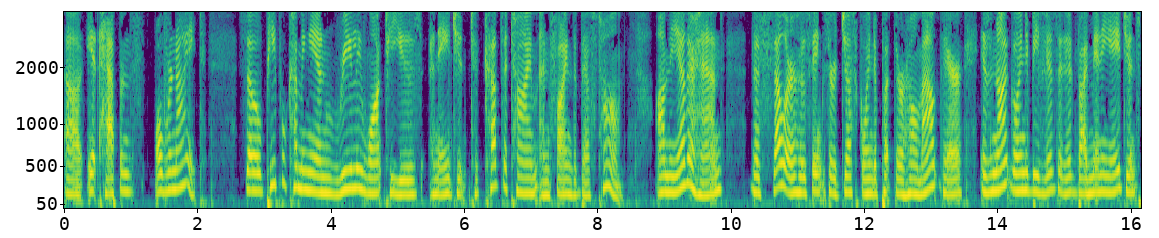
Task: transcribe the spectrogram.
Uh, it happens overnight. So people coming in really want to use an agent to cut the time and find the best home. On the other hand, the seller who thinks they're just going to put their home out there is not going to be visited by many agents,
